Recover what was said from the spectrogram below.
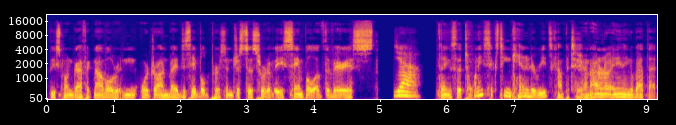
at least one graphic novel written or drawn by a disabled person, just as sort of a sample of the various Yeah. Things. The 2016 Canada Reads competition. I don't know anything about that.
